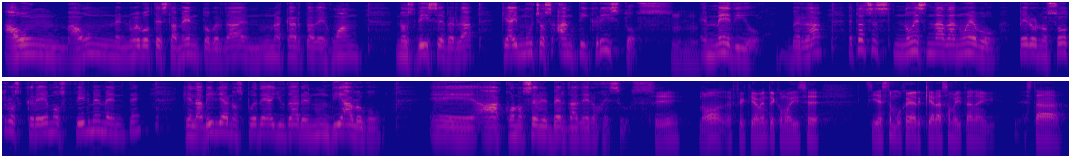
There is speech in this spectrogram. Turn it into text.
Aún, aún en el Nuevo Testamento, ¿verdad? En una carta de Juan nos dice, ¿verdad? Que hay muchos anticristos en medio ¿verdad? Entonces no es nada nuevo, pero nosotros creemos firmemente que la Biblia nos puede ayudar en un diálogo eh, a conocer el verdadero Jesús. Sí, no, efectivamente, como dice, si esta mujer que era samaritana y está,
